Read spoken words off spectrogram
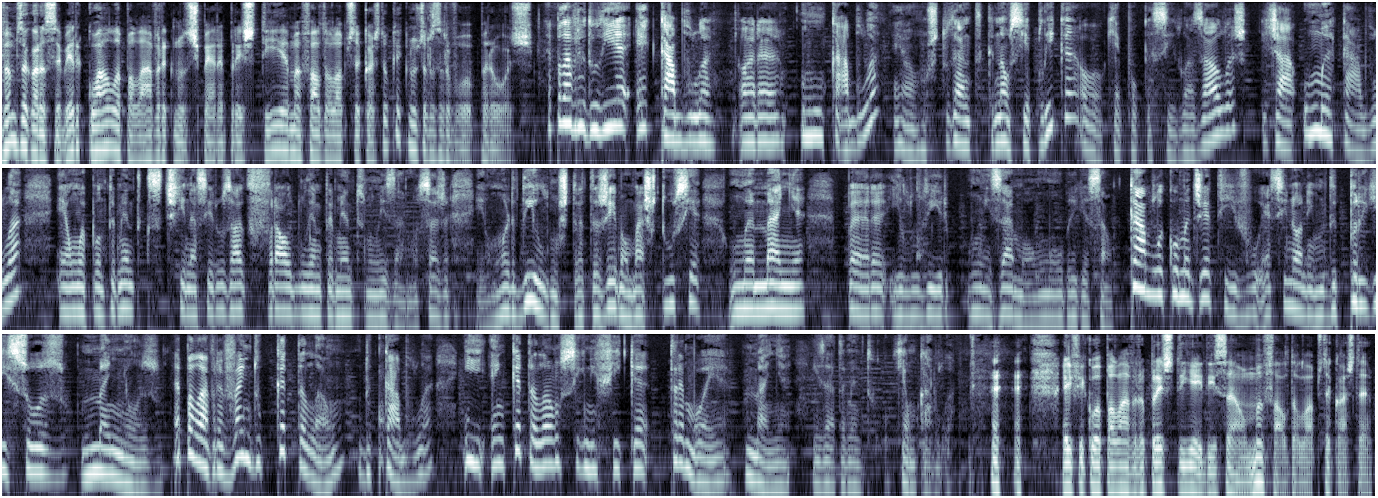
Vamos agora saber qual a palavra que nos espera para este dia. Mafalda Lopes da Costa, o que é que nos reservou para hoje? A palavra do dia é cábula. Ora, um cábula é um estudante que não se aplica ou que é pouco assíduo às aulas. Já uma cábula é um apontamento que se destina a ser usado fraudulentamente num exame. Ou seja, é um ardil, um estratagema, uma astúcia, uma manha para iludir um exame ou uma obrigação. Cábula como adjetivo é sinónimo de preguiçoso, manhoso. A palavra vem do catalão, de cábula, e em catalão significa tramóia, manha, exatamente o que é um cábula. Aí ficou a palavra para este dia, edição Mafalda Lopes da Costa.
